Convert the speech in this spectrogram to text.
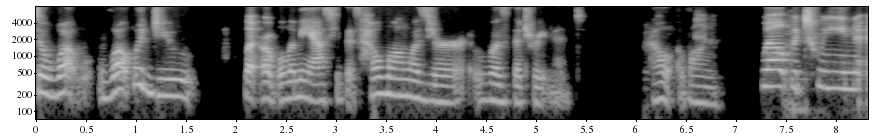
So what what would you let oh, well let me ask you this. How long was your was the treatment? How long? Well, between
